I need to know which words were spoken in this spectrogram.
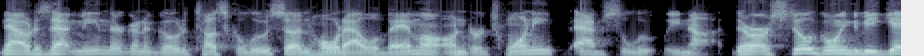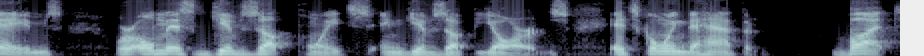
Now, does that mean they're going to go to Tuscaloosa and hold Alabama under 20? Absolutely not. There are still going to be games where Ole Miss gives up points and gives up yards. It's going to happen. But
